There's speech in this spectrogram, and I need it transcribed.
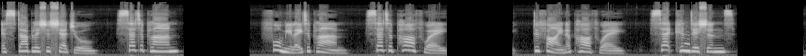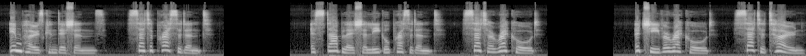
Establish a schedule. Set a plan. Formulate a plan. Set a pathway. Define a pathway. Set conditions' Impose conditions. 'Set a precedent' Establish a legal precedent. Set a record. Achieve a record. Set a tone.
